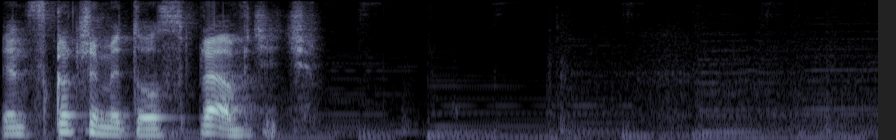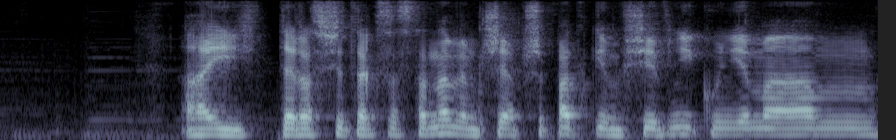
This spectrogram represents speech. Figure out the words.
Więc skoczymy to sprawdzić. A i teraz się tak zastanawiam, czy ja przypadkiem w siewniku nie mam,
